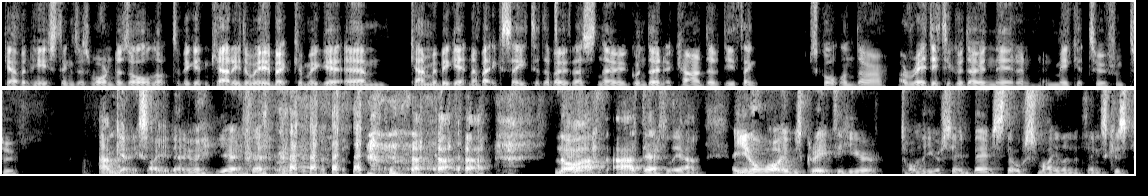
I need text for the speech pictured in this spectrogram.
Gavin Hastings has warned us all not to be getting carried away. But can we get um, can we be getting a bit excited about this now? Going down to Cardiff, do you think Scotland are, are ready to go down there and, and make it two from two? I'm getting excited anyway. Yeah, definitely. no, I, I definitely am. And you know what? It was great to hear, Tom, that you're saying Ben's still smiling and things because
